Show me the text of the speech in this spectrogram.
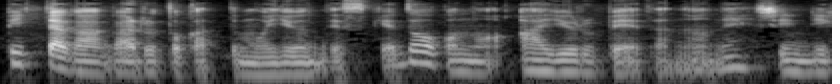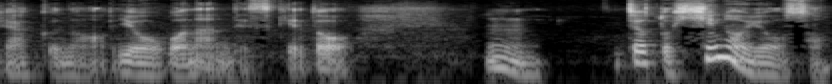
ピッタが上がるとかっても言うんですけど、このアーユルベーダのね、心理学の用語なんですけど、うん。ちょっと火の要素。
